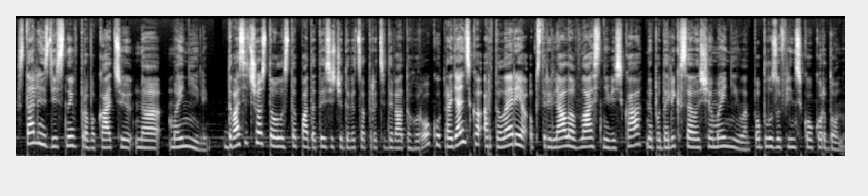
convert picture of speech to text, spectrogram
Сталін здійснив провокацію на Майнілі. 26 листопада 1939 року радянська артилерія обстріляла власні війська неподалік селища Майніла поблизу фінського кордону.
